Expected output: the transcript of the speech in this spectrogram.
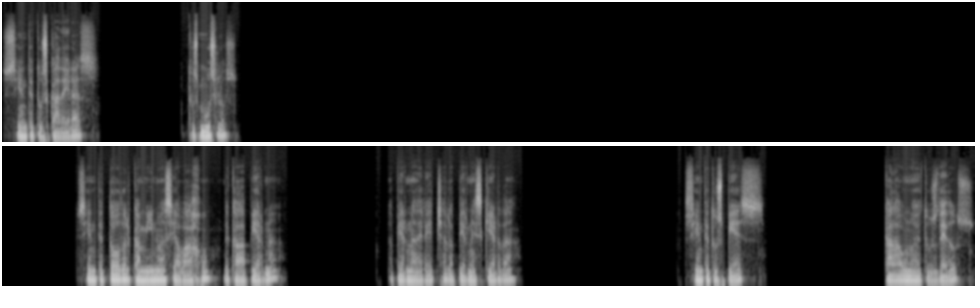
Siente tus caderas, tus muslos. Siente todo el camino hacia abajo de cada pierna, la pierna derecha, la pierna izquierda. Siente tus pies, cada uno de tus dedos.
